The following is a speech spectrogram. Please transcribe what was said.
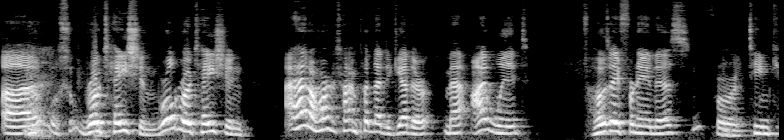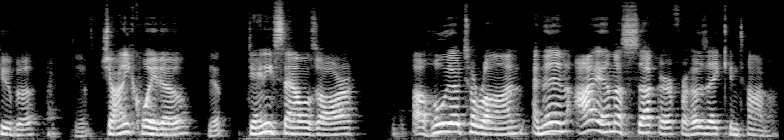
Uh, rotation, world rotation. I had a hard time putting that together. Matt, I went Jose Fernandez for Team Cuba, Yep. Johnny Cueto, Yep. Danny Salazar, uh, Julio Teheran, and then I am a sucker for Jose Quintana.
